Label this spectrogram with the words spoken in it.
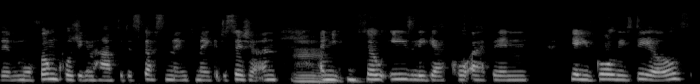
the more phone calls you're going to have to discuss something to make a decision. Mm. And you can so easily get caught up in, yeah, you've got all these deals,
